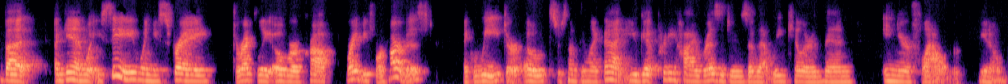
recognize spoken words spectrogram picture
But again, what you see when you spray directly over a crop right before harvest like wheat or oats or something like that, you get pretty high residues of that weed killer then in your flour, you know,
